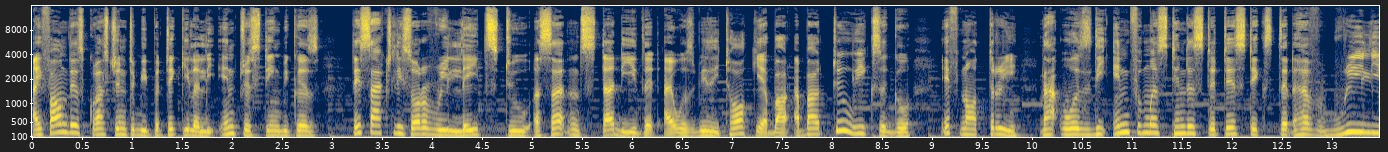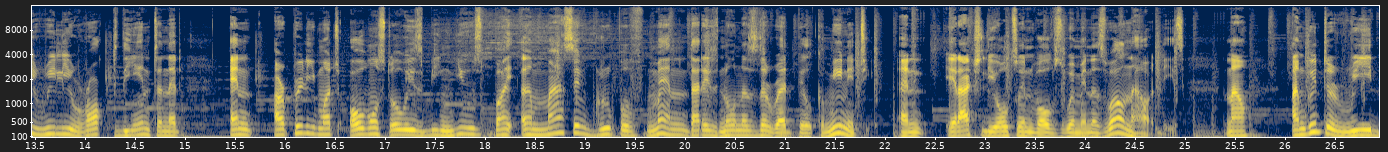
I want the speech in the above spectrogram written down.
I found this question to be particularly interesting because this actually sort of relates to a certain study that I was busy talking about about two weeks ago, if not three, that was the infamous Tinder statistics that have really, really rocked the internet and are pretty much almost always being used by a massive group of men that is known as the red pill community. And it actually also involves women as well nowadays. Now, I'm going to read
